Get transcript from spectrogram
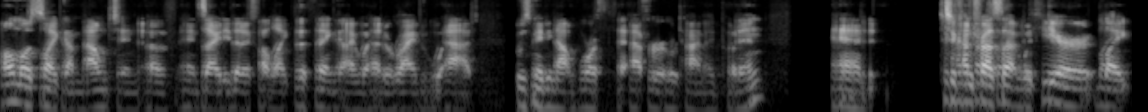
almost like a mountain of anxiety that I felt like the thing that I had arrived at was maybe not worth the effort or time I'd put in. And to contrast that with here, like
